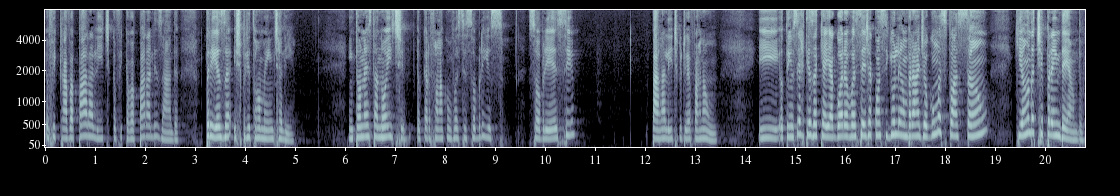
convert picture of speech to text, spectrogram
eu ficava paralítica, eu ficava paralisada, presa espiritualmente ali. Então, nesta noite, eu quero falar com você sobre isso, sobre esse paralítico de Cafarnaum. E eu tenho certeza que aí agora você já conseguiu lembrar de alguma situação que anda te prendendo,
